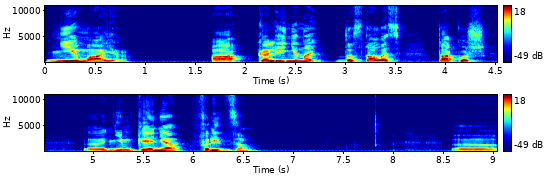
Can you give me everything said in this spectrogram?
Ніємаєр. А Калінінай досталась також е, Німкеня Фрідзам. Е,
